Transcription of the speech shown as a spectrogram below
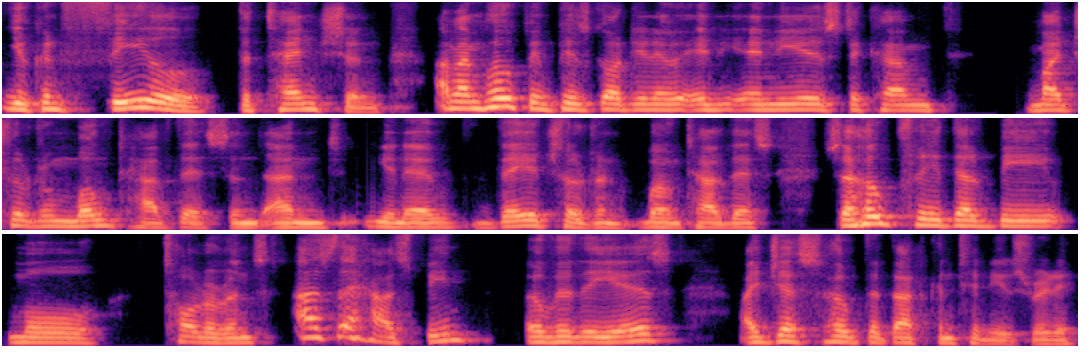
you can feel the tension. And I'm hoping, please God, you know, in, in years to come, my children won't have this and, and, you know, their children won't have this. So hopefully there'll be more tolerance, as there has been over the years. I just hope that that continues, really.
